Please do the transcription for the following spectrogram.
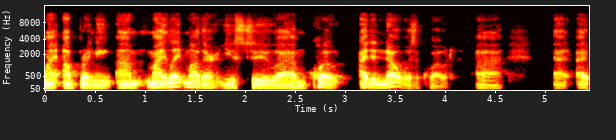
my upbringing. Um, my late mother used to um, quote. I didn't know it was a quote. Uh, I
